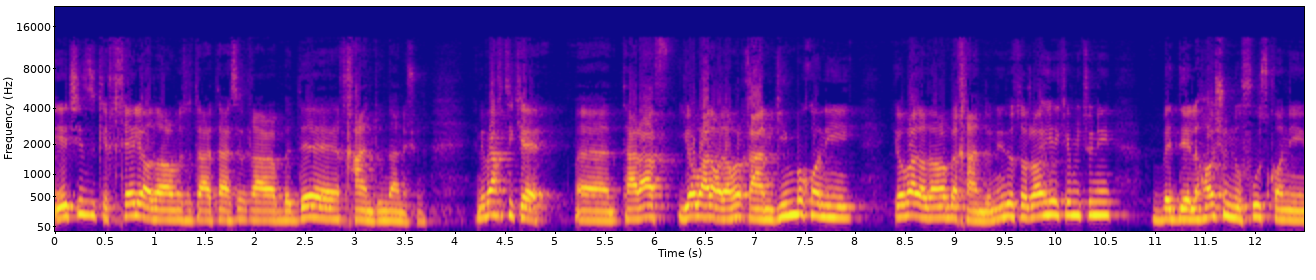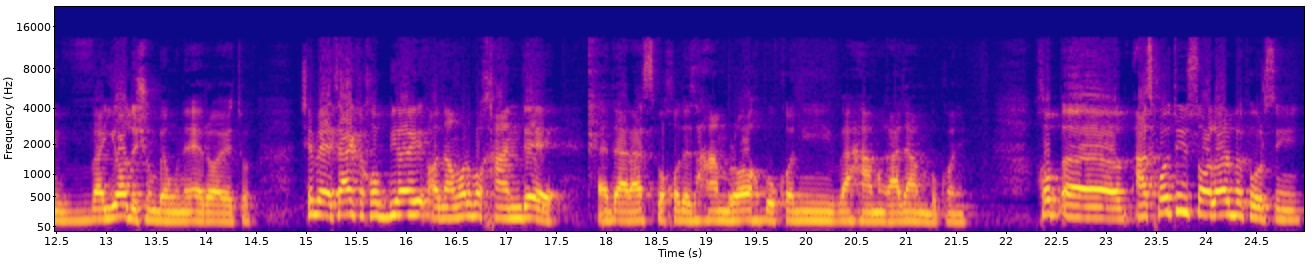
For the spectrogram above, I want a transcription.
یه چیزی که خیلی آدم رو در تاثیر قرار بده خندوندنشونه. یعنی وقتی که طرف یا باید آدم رو غمگین بکنی یا باید آدم رو بخندونی دو تا راهیه که می‌تونی به دلهاشون نفوذ کنی و یادشون بمونه ارائه تو. چه بهتر که خب بیای آدم رو با خنده در اصل با خودت همراه بکنی و هم قدم بکنی. خب از خودتون این سوالا رو بپرسین.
